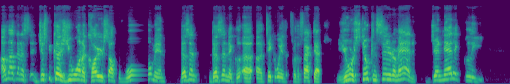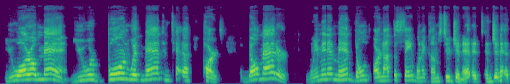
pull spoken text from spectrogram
I'm not gonna say, just because you want to call yourself a woman doesn't doesn't uh, uh, take away for the fact that you are still considered a man genetically. You are a man. You were born with man and te- uh, parts. Don't matter. Women and men don't are not the same when it comes to genetic and genet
